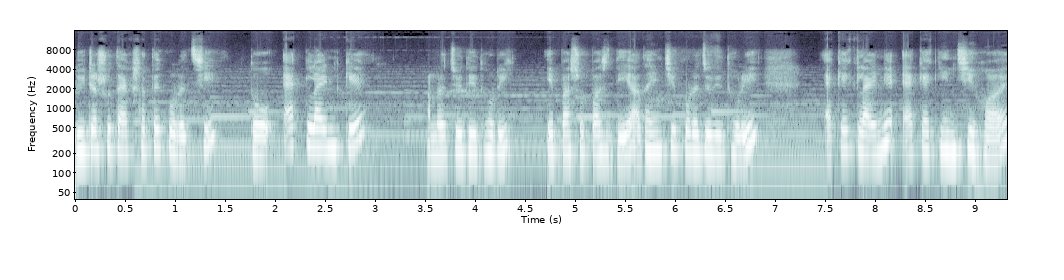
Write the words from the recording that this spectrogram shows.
দুইটা সুতো একসাথে করেছি, তো এক লাইনকে আমরা যদি ধরি, এপাশ ওপাশ দিয়ে আধা ইঞ্চি করে যদি ধরি, এক এক লাইনে এক এক ইঞ্চি হয়।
